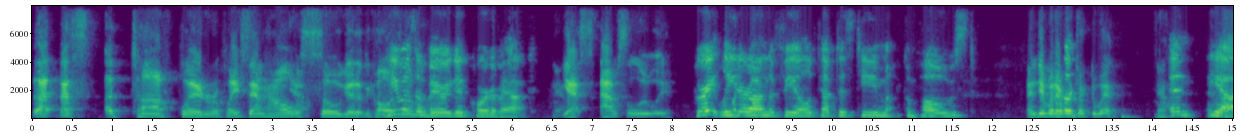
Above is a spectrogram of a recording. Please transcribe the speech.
that that's a tough player to replace. Sam Howell yeah. was so good at the college. He was level. a very good quarterback. Yeah. Yes, absolutely. Great leader on the field, kept his team composed, and did whatever it took to win. Yeah. And, and yeah,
